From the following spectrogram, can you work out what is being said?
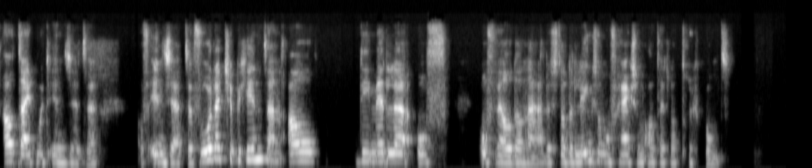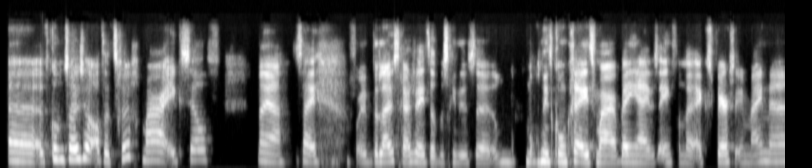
altijd moet inzetten of inzetten voordat je begint aan al die middelen of, of wel daarna? Dus dat het linksom of rechtsom altijd wat terugkomt. Uh, het komt sowieso altijd terug, maar ik zelf nou ja, zij, voor de luisteraars weet dat misschien dus uh, nog niet concreet, maar ben jij dus een van de experts in mijn uh,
